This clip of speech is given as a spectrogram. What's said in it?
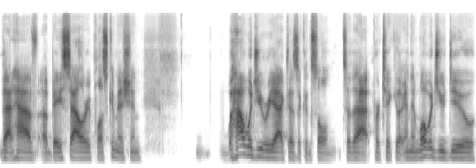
that have a base salary plus commission. How would you react as a consultant to that particular? And then what would you do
